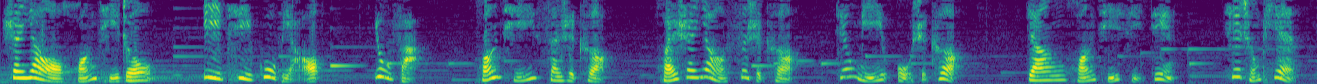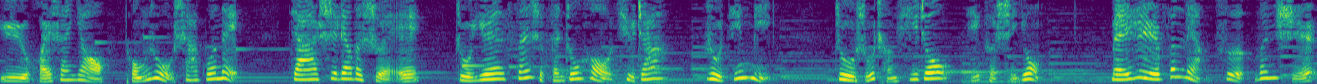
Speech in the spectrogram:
山药黄芪粥，益气固表。用法：黄芪三十克，淮山药四十克，粳米五十克。将黄芪洗净，切成片，与淮山药同入砂锅内，加适量的水。煮约三十分钟后去渣，入粳米，煮熟成稀粥即可食用。每日分两次温食。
